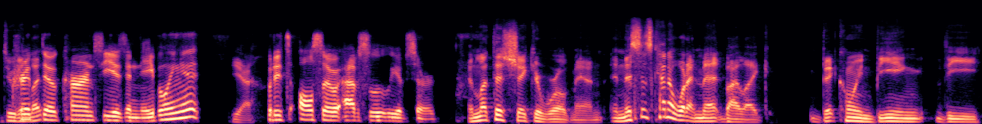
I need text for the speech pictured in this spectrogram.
Dude, and let, cryptocurrency is enabling it, yeah. but it's also absolutely absurd. And let this shake your world, man. And this is kind of what I meant by like Bitcoin being the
